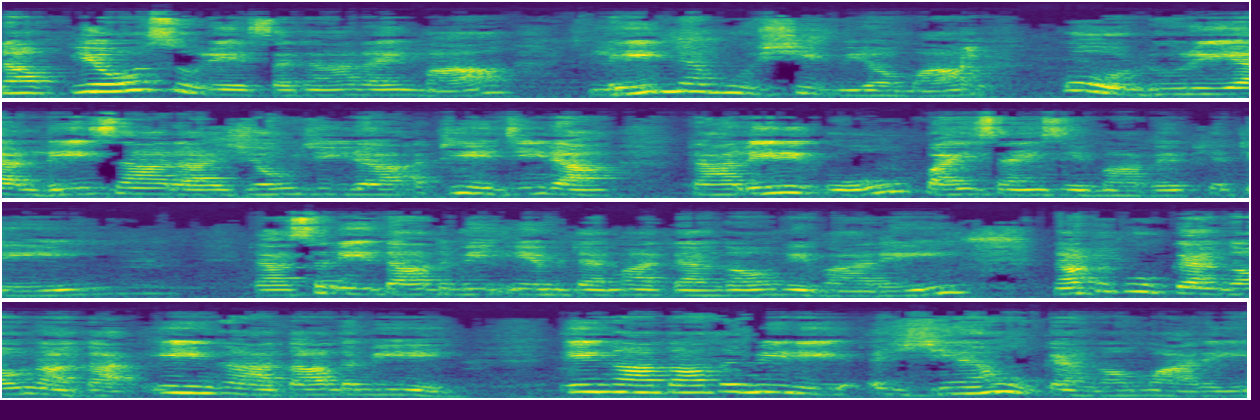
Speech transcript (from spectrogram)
နောက်ပြောဆိုတဲ့စကားတိုင်းမှာလေးနက်မှုရှိပြီးတော့မှကိုယ့်လူတွေကလေးစားတာယုံကြည်တာအထင်ကြီးတာဒါလေးတွေကိုပိုင်ဆိုင်စေမှာပဲဖြစ်တယ်ဒါစနေသားသမီးအင်မတန်မှကံကောင်းနေပါတယ်နောက်တစ်ခုကံကောင်းတာကအင်္ဂါသားသမီးတွေအင်္ဂါသားသမီးတွေအယံကိုကံကောင်းပါလေ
